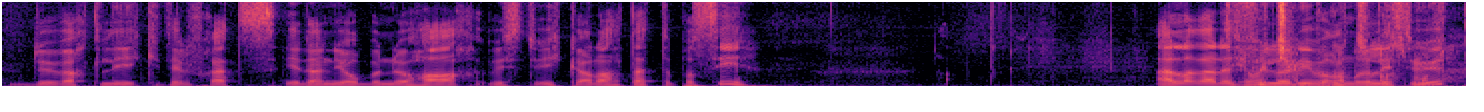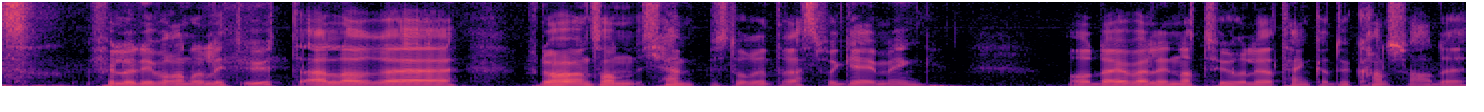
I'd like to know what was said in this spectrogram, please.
du vært like tilfreds i den jobben du har, hvis du ikke hadde hatt dette på si? Eller er det, Det er fyller de hverandre litt ut? Fyller de hverandre litt ut, eller For du har jo en sånn kjempestor interesse for gaming. Og det er jo veldig naturlig å tenke at du kanskje hadde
